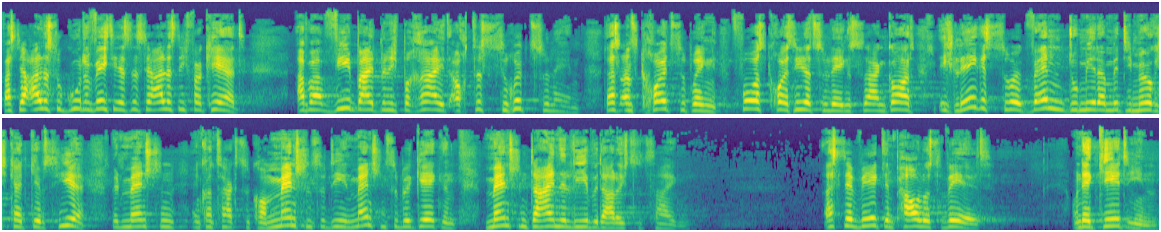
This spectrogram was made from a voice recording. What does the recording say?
was ja alles so gut und wichtig ist, ist ja alles nicht verkehrt. Aber wie weit bin ich bereit, auch das zurückzulehnen, das ans Kreuz zu bringen, vor das Kreuz niederzulegen, zu sagen, Gott, ich lege es zurück, wenn du mir damit die Möglichkeit gibst, hier mit Menschen in Kontakt zu kommen, Menschen zu dienen, Menschen zu begegnen, Menschen deine Liebe dadurch zu zeigen. Das ist der Weg, den Paulus wählt. Und er geht ihn.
